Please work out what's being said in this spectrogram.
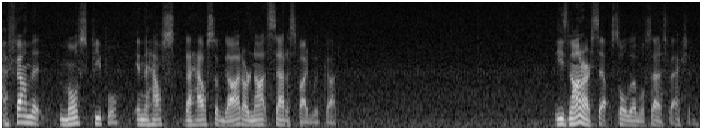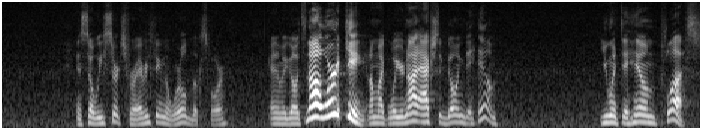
I found that most people in the house, the house of God, are not satisfied with God. He's not our soul level satisfaction. And so we search for everything the world looks for. And then we go, it's not working. And I'm like, well, you're not actually going to Him. You went to Him plus.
